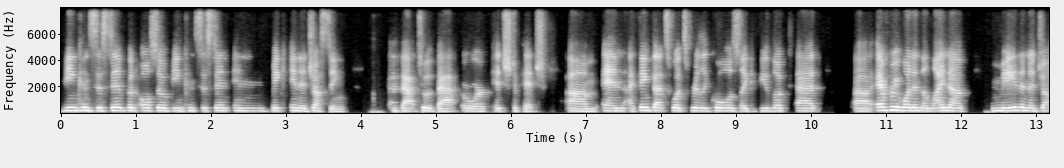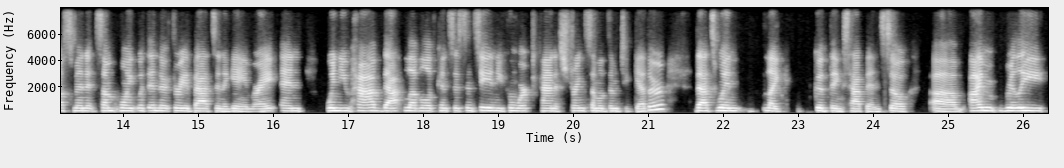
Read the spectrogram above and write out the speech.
being consistent, but also being consistent in make in adjusting at bat to a bat or pitch to pitch. Um, and I think that's what's really cool is like if you looked at uh, everyone in the lineup made an adjustment at some point within their three at bats in a game, right? And when you have that level of consistency and you can work to kind of string some of them together, that's when like good things happen. So um, I'm really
